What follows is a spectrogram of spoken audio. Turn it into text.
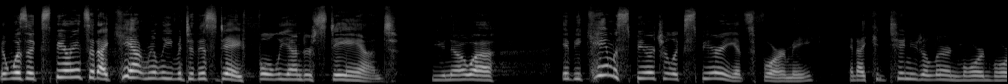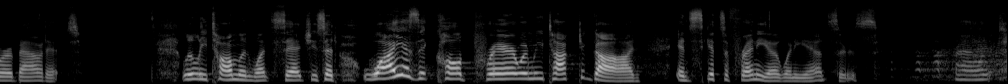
It was an experience that I can't really, even to this day, fully understand. You know, uh, it became a spiritual experience for me, and I continue to learn more and more about it. Lily Tomlin once said, she said, Why is it called prayer when we talk to God and schizophrenia when He answers? right,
